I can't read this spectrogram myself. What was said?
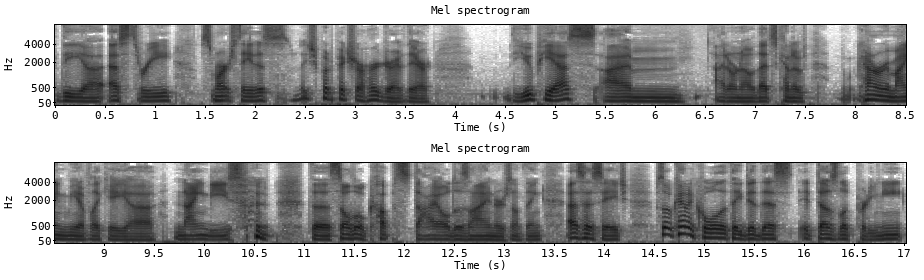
the uh, S3 Smart Status. They should put a picture of hard drive there. The UPS, I'm I don't know. That's kind of kind of remind me of like a uh, 90s the solo cup style design or something ssh so kind of cool that they did this it does look pretty neat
